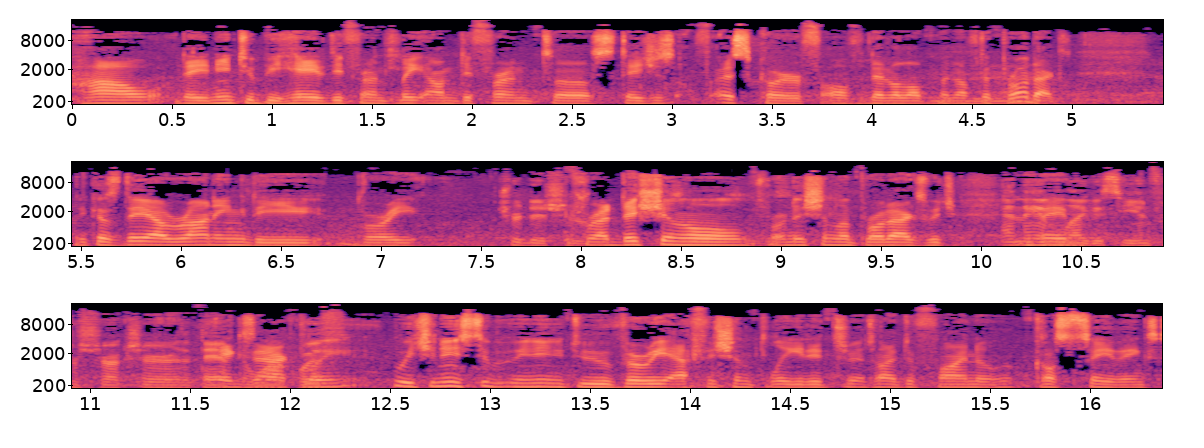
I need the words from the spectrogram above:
how they need to behave differently on different uh, stages of S curve of development of the product, because they are running the very Traditional. traditional traditional products which And they may- have legacy infrastructure that they have exactly, to work with. which needs to we need to do very efficiently to try- try to find uh, cost savings.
